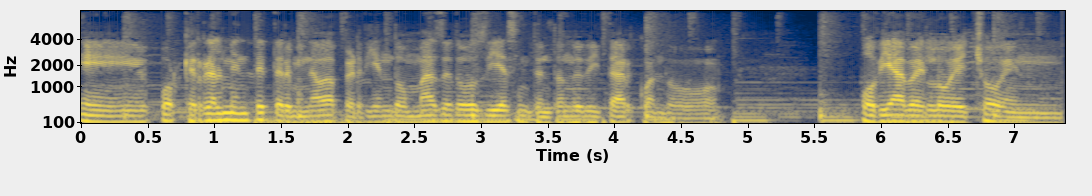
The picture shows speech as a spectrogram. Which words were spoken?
Eh, porque realmente terminaba perdiendo más de dos días intentando editar cuando podía haberlo hecho en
